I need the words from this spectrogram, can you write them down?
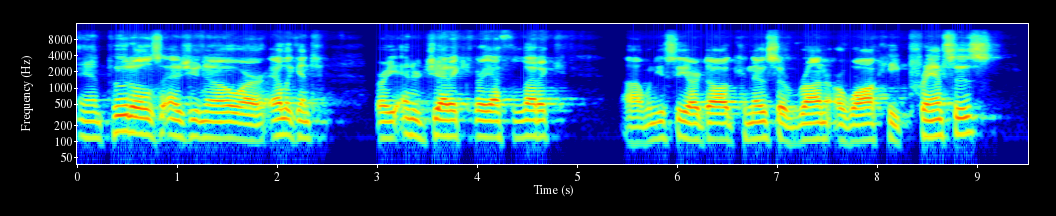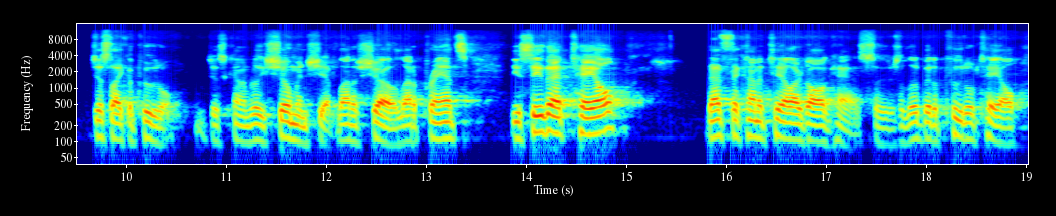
And poodles, as you know, are elegant, very energetic, very athletic, uh, when you see our dog Canosa run or walk, he prances just like a poodle, just kind of really showmanship, a lot of show, a lot of prance. Do you see that tail? That's the kind of tail our dog has. So there's a little bit of poodle tail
